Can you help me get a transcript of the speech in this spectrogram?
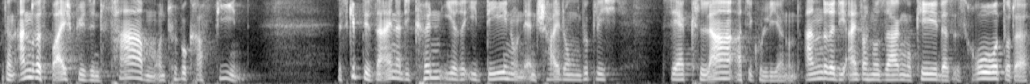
Und ein anderes Beispiel sind Farben und Typografien. Es gibt Designer, die können ihre Ideen und Entscheidungen wirklich sehr klar artikulieren und andere, die einfach nur sagen, okay, das ist rot oder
